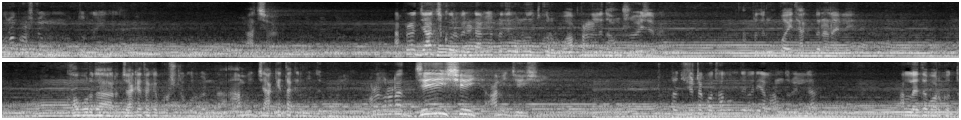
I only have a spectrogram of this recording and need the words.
কোনো প্রশ্ন উত্তর নেই আচ্ছা আপনারা জাজ করবেন, এটা আমি আপনাদের অনুরোধ করব। আপনারা ধ্বংস হয়ে যাবেন। আপনাদের উপায় থাকবে না নাইলে খবরদার, যাকে তাকে প্রশ্ন করবেন না। আমি যাকে তাকে মধ্যে পড়ি। মনে করো না, যেই সেই, আমি যেই সেই। ছোট্ট দুশোটা কথা বলতে পারি, আলহামদুলিল্লাহ। আল্লাহ তো বরকত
